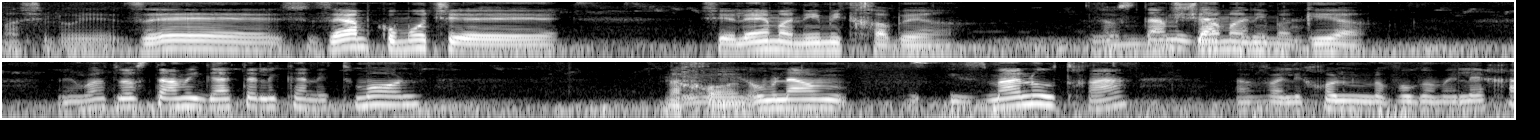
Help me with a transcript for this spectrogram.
מה שלא יהיה. זה, זה המקומות ש, שאליהם אני מתחבר. לא סתם הגעת משם אני לכאן. מגיע. אני אומרת, לא סתם הגעת לכאן אתמול. נכון. אמנם הזמנו אותך, אבל יכולנו לבוא גם אליך,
